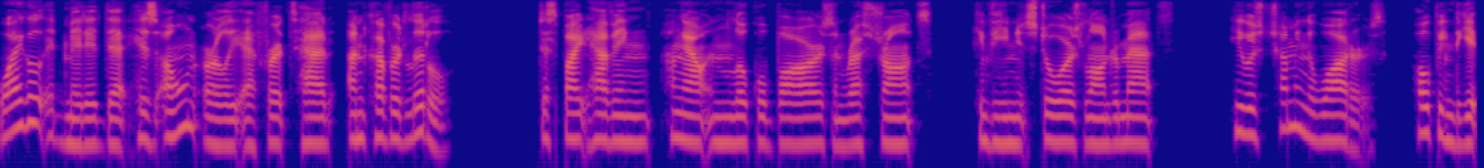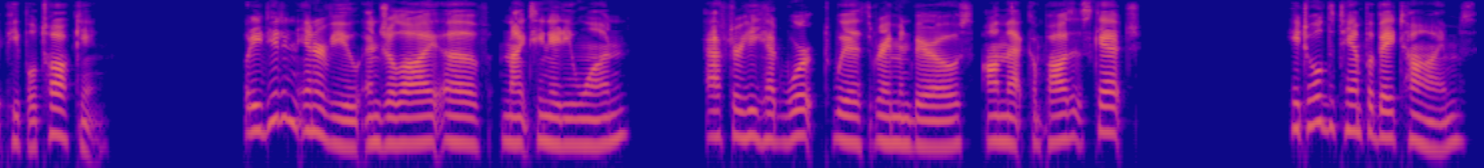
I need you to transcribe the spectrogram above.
Weigel admitted that his own early efforts had uncovered little, despite having hung out in local bars and restaurants, convenience stores, laundromats. He was chumming the waters, hoping to get people talking. But he did an interview in July of 1981 after he had worked with Raymond Barrows on that composite sketch. He told the Tampa Bay Times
